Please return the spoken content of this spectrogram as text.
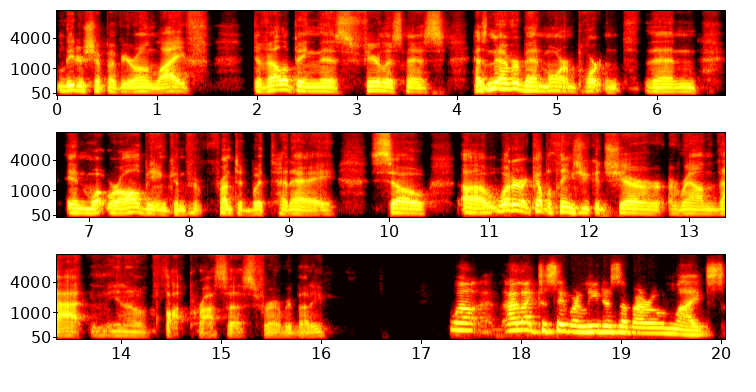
leadership of your own life developing this fearlessness has never been more important than in what we're all being confronted with today. So, uh, what are a couple things you could share around that, you know, thought process for everybody? Well, I like to say we're leaders of our own lives.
